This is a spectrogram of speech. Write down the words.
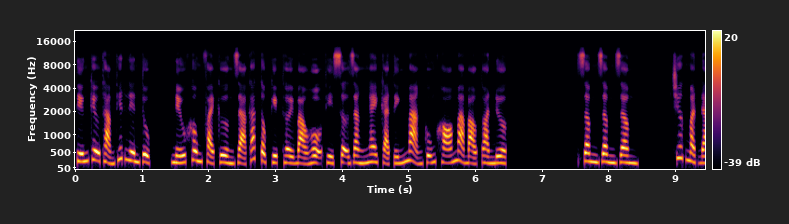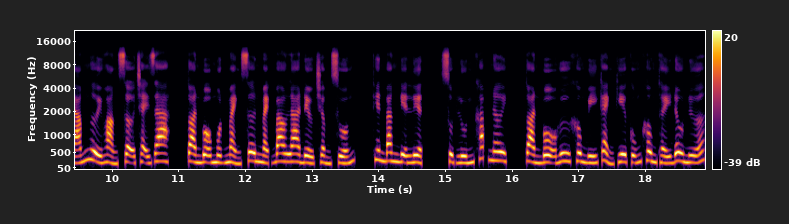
tiếng kêu thảm thiết liên tục, nếu không phải cường giả các tộc kịp thời bảo hộ thì sợ rằng ngay cả tính mạng cũng khó mà bảo toàn được. Dầm dầm dầm. Trước mặt đám người hoảng sợ chạy ra, toàn bộ một mảnh sơn mạch bao la đều trầm xuống, thiên băng địa liệt, sụt lún khắp nơi, toàn bộ hư không bí cảnh kia cũng không thấy đâu nữa.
